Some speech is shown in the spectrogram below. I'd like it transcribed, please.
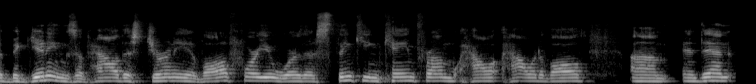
the beginnings of how this journey evolved for you, where this thinking came from, how, how it evolved. Um, and then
